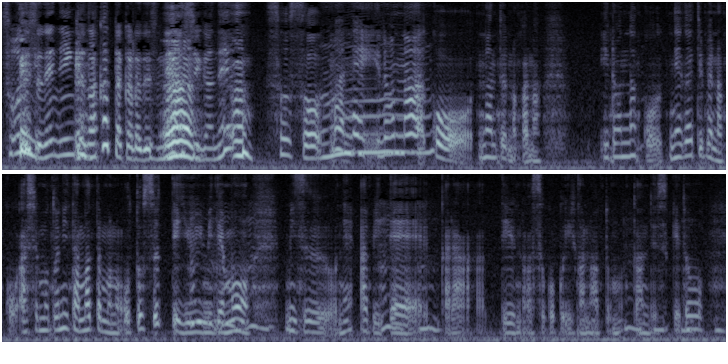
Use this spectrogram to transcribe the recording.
そうですね。人魚なかったからですね、うん。足がね、うん、そうそう。うん。まあねいろんなこうなんていうのかな。いろんなこうネガティブなこう足元に溜まったものを落とすっていう意味でも、水をね浴びてからっていうのはすごくいいかなと思ったんですけど、うんうんうん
